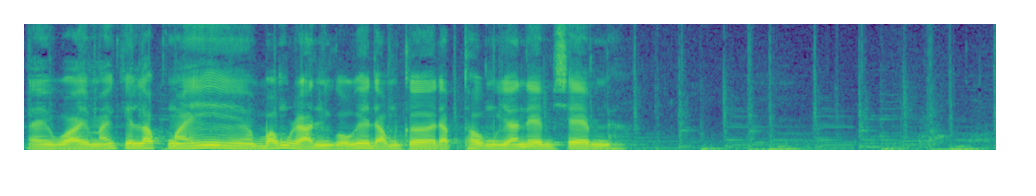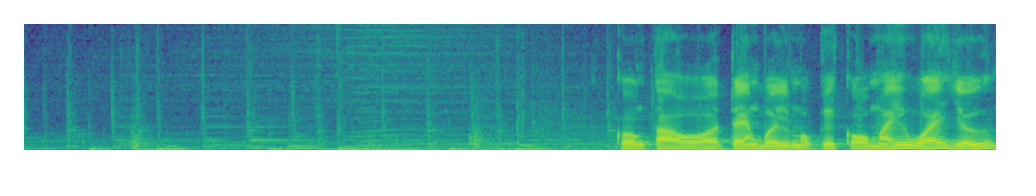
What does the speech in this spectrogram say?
Đây, quay mấy cái lốc máy bóng rạnh của cái động cơ đập thùng cho anh em xem nè. Con tàu à, trang bị một cái cổ máy quá dữ.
